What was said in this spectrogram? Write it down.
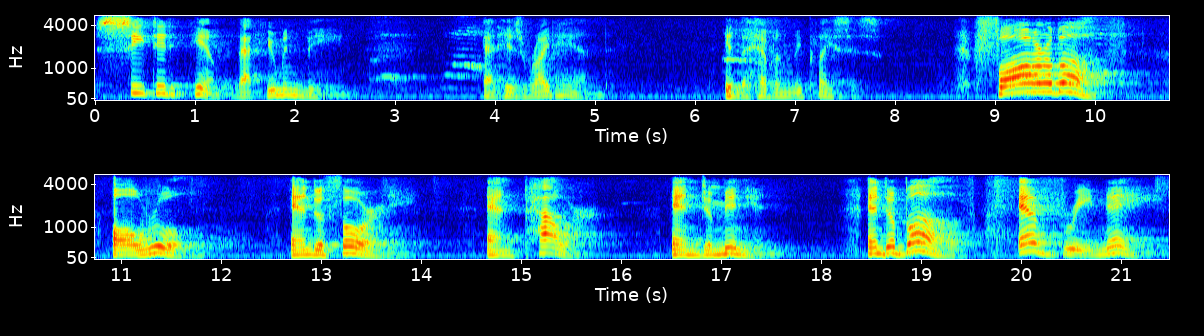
seated him, that human being, at his right hand in the heavenly places, far above all rule and authority and power and dominion, and above every name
